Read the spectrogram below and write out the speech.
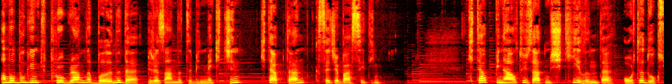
Ama bugünkü programla bağını da biraz anlatabilmek için kitaptan kısaca bahsedeyim. Kitap 1662 yılında Ortodoks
